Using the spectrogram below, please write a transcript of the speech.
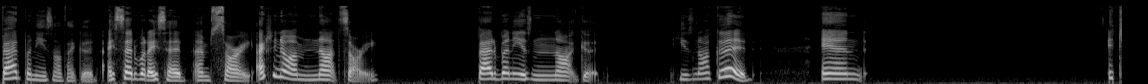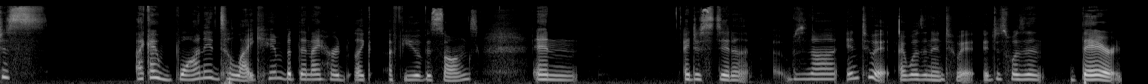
Bad Bunny is not that good. I said what I said. I'm sorry. Actually, no, I'm not sorry. Bad Bunny is not good. He's not good. And it just like I wanted to like him, but then I heard like a few of his songs and I just didn't was not into it. I wasn't into it. It just wasn't there.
